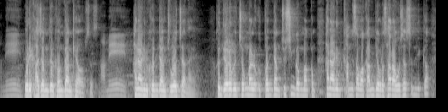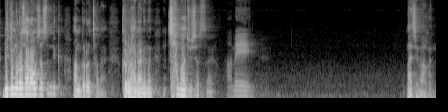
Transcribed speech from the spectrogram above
아멘. 우리 가정들 건강케 하옵소서. 아멘. 하나님 건강 주었잖아요. 근데 여러분 정말로 그 건강 주신 것만큼 하나님 감사와 감격으로 살아오셨습니까? 믿음으로 살아오셨습니까? 안 그렇잖아요. 그런 하나님은 참아 주셨어요. 아멘. 마지막은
